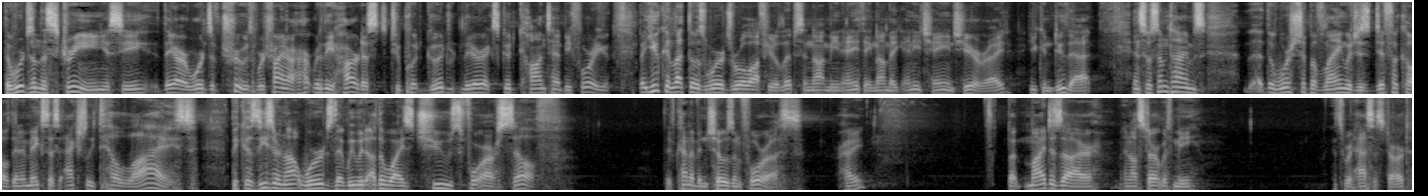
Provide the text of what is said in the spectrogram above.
The words on the screen, you see, they are words of truth. We're trying our really hardest to put good lyrics, good content before you. But you can let those words roll off your lips and not mean anything, not make any change here, right? You can do that. And so sometimes the worship of language is difficult and it makes us actually tell lies because these are not words that we would otherwise choose for ourselves. They've kind of been chosen for us, right? But my desire, and I'll start with me, that's where it has to start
